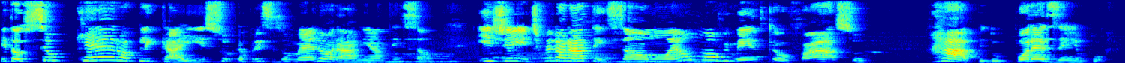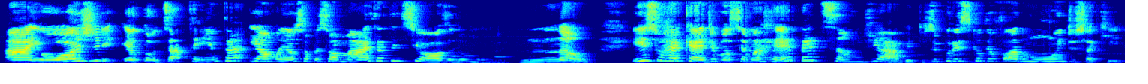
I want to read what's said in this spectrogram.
Então, se eu quero aplicar isso, eu preciso melhorar a minha atenção. E, gente, melhorar a atenção não é um movimento que eu faço rápido. Por exemplo, ai, hoje eu tô desatenta e amanhã eu sou a pessoa mais atenciosa do mundo. Não. Isso requer de você uma repetição de hábitos. E por isso que eu tenho falado muito isso aqui.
